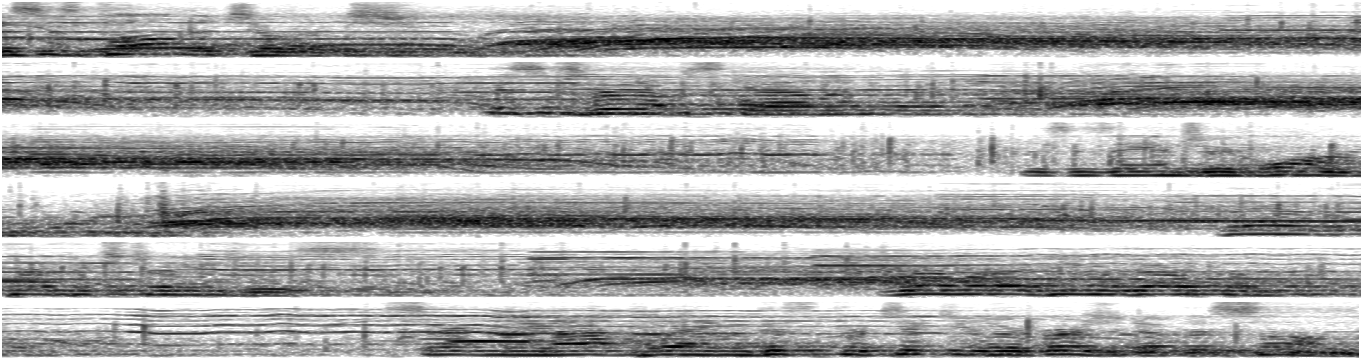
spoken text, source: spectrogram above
This is Paula George. This is Rob Scallon. This is Andrew Huang. They are the perfect strangers. Where would I be without them? Certainly not playing this particular version of this song.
